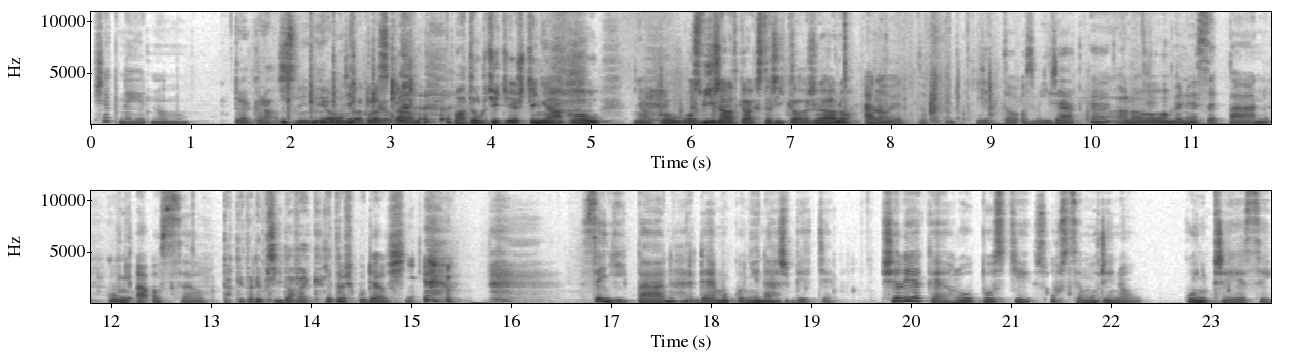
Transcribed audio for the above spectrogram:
však nejednomu. To je krásný, jo, zatleskám. Máte určitě ještě nějakou, nějakou o zvířátkách, jste říkala, že ano? Ano, je to, je to o zvířátkách. Ano. Jmenuje se Pán, Kůň a Osel. Tak je tady přídavek. Je trošku delší. Sedí pán hrdému koni na hřbětě. Všelijaké hlouposti s úzce muřinou. Kuň přeje si,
